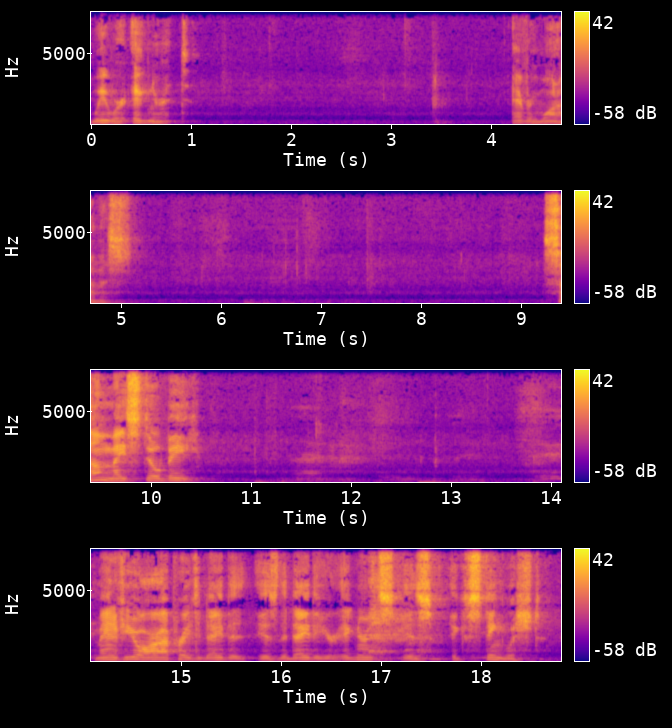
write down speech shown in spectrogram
We were ignorant. Every one of us. Some may still be. Man, if you are, I pray today that is the day that your ignorance is extinguished.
